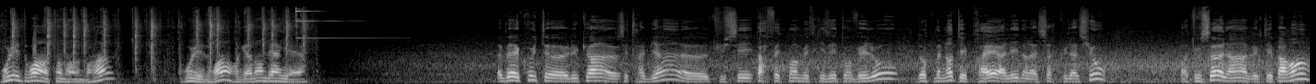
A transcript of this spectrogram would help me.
rouler droit en tendant le bras, rouler droit en regardant derrière. Eh bien écoute euh, Lucas, euh, c'est très bien, euh, tu sais parfaitement maîtriser ton vélo, donc maintenant tu es prêt à aller dans la circulation, pas tout seul, hein, avec tes parents.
